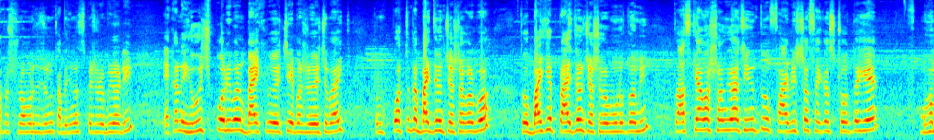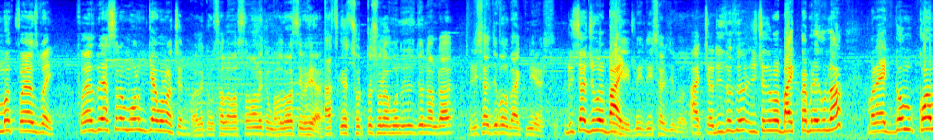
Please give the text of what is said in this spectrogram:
আপনার সুনামদের জন্য, তাদের জন্য স্পেশাল ভিডিওটি এখানে হিউজ পরিমাণ বাইক রয়েছে, এপাশে রয়েছে বাইক তো প্রত্যেকটা বাইক দেওয়ার চেষ্টা করব। তো বাইকের প্রাইস দেওয়ার চেষ্টা করব মূলত আমি। তো আজকে আমার সঙ্গে আছে কিন্তু ফাইভ স্টার সাইকেল স্টোর থেকে মোহাম্মদ ফয়াজ ভাই। ফয়াজ ভাই আসসালামু আলাইকুম কেমন আছেন? ওয়ালাইকুম সালাম আসসালামু আলাইকুম ভালো আছি ভাইয়া। আজকে ছোট্ট সোনামন্দিরের জন্য আমরা রিচার্জেবল বাইক নিয়ে আসছি। রিচার্জেবল বাইক রিচার্জেবল আচ্ছা রিচার্জেবল বাইক পাবেন এগুলা? মানে একদম কম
